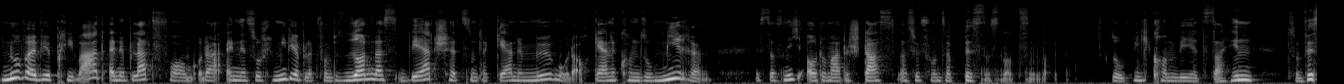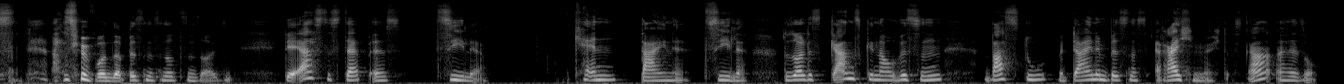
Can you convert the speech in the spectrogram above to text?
Nur weil wir privat eine Plattform oder eine Social-Media-Plattform besonders wertschätzen oder gerne mögen oder auch gerne konsumieren, ist das nicht automatisch das, was wir für unser Business nutzen sollten. So, wie kommen wir jetzt dahin zu wissen, was wir für unser Business nutzen sollten? Der erste Step ist Ziele kenn deine Ziele. Du solltest ganz genau wissen, was du mit deinem Business erreichen möchtest. Ja, also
